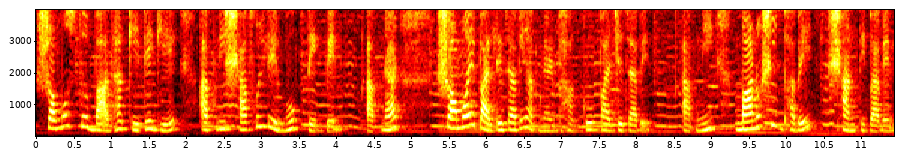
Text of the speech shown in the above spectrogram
সমস্ত বাধা কেটে গিয়ে আপনি সাফল্যের মুখ দেখবেন। আপনার সময় পাল্টে যাবে, আপনার ভাগ্য পাল্টে যাবে। আপনি মানসিকভাবে শান্তি পাবেন।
